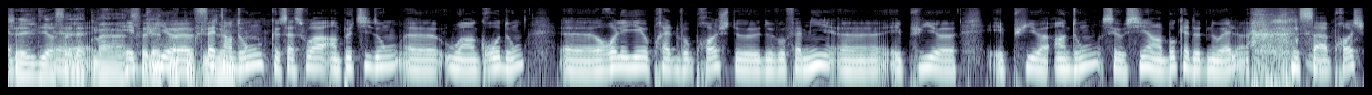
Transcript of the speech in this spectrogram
J'allais le dire, ça allait être ma- Et ça puis, euh, faites un don, que ça soit un petit don euh, ou un gros don, euh, relayez auprès de vos proches, de, de vos familles. euh, et puis, euh, et puis euh, un don, c'est aussi un beau cadeau de Noël. ça approche.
